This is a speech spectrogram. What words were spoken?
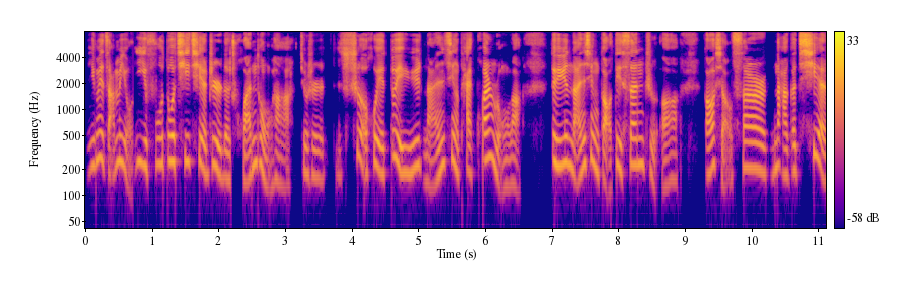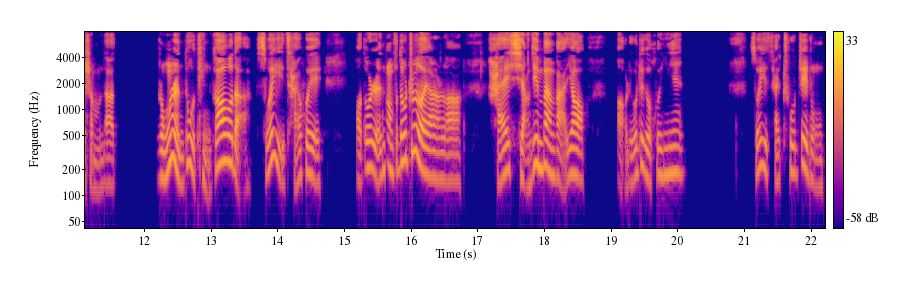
因为咱们有一夫多妻妾制的传统，哈，就是社会对于男性太宽容了，对于男性搞第三者、搞小三儿、纳个妾什么的，容忍度挺高的，所以才会好多人丈夫都这样了，还想尽办法要保留这个婚姻，所以才出这种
